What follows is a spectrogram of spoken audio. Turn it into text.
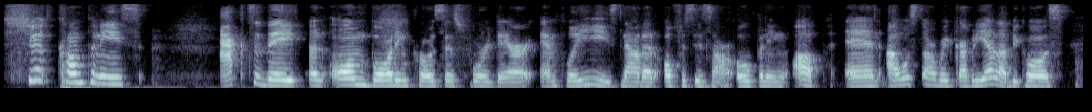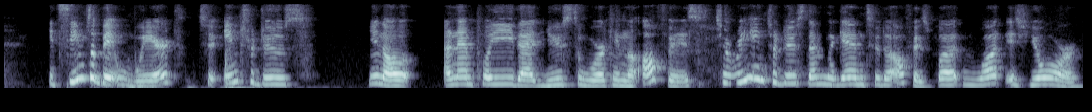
should companies activate an onboarding process for their employees now that offices are opening up. And I will start with Gabriela because it seems a bit weird to introduce, you know, an employee that used to work in the office to reintroduce them again to the office. But what is your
